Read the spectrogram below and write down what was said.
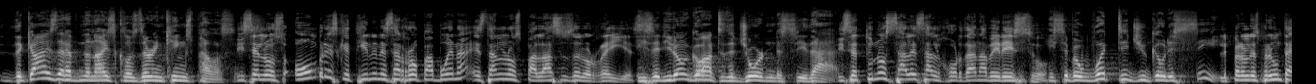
the guys that have the nice clothes, they're in king's palaces. Dice, los hombres que tienen esa ropa buena están en los palacios de los reyes. He said, you don't go out to the Jordan to see that. Dice, tú no sales al Jordán a ver esto. He said, but what did you go to see? Pero les pregunta,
